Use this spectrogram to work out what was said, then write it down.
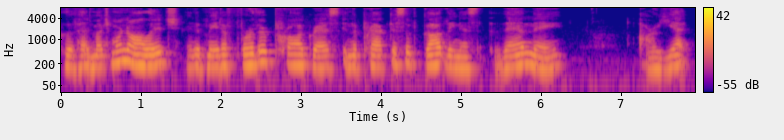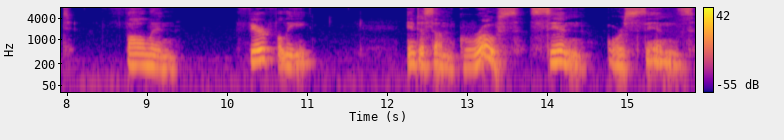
who have had much more knowledge and have made a further progress in the practice of godliness than they, are yet fallen fearfully into some gross sin or sins.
